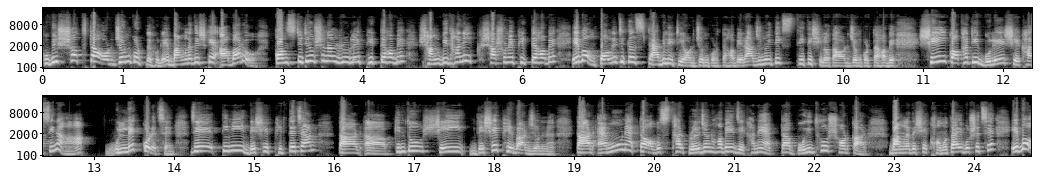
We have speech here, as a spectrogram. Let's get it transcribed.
ভবিষ্যৎটা অর্জন করতে হলে বাংলাদেশকে আবারও কনস্টিটিউশনাল রুলে ফিরতে হবে, সাংবিধানিক শাসনে ফিরতে হবে এবং পলিটিক্যাল স্ট্যাবিলিটি অর্জন করতে হবে, রাজনৈতিক স্থিতিশীলতা অর্জন করতে হবে। সেই কথাটি বলে শেখ হাসিনা উল্লেখ করেছেন যে তিনি দেশে ফিরতে চান, তার কিন্তু সেই দেশে ফিরবার জন্য। তার এমন একটা অবস্থার প্রয়োজন হবে যেখানে একটা বৈধ সরকার বাংলাদেশে ক্ষমতায় বসেছে এবং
